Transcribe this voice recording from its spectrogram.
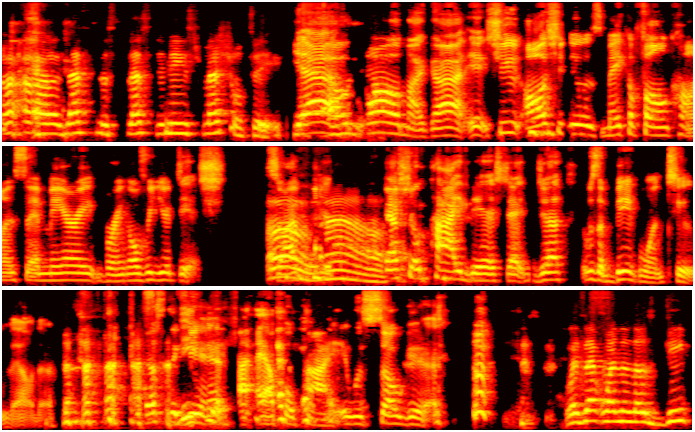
Uh-oh, that's the that's Denise's specialty. Oh, yeah. Oh, oh, my God. It she all she do is make a phone call and say, Mary, bring over your dish. So oh, I wow. special pie dish that just it was a big one too, Valda. just to get an apple pie. It was so good. was that one of those deep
